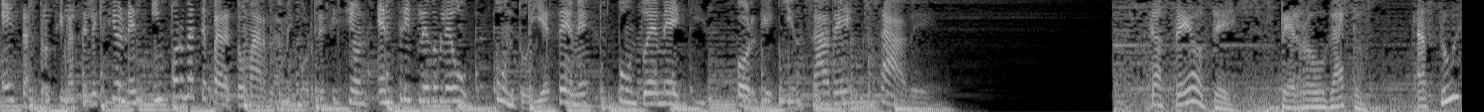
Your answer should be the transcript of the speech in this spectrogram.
Estas próximas elecciones, infórmate para tomar la mejor decisión en www.ism.mx, porque quien sabe, sabe. Café o té, perro o gato, azul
